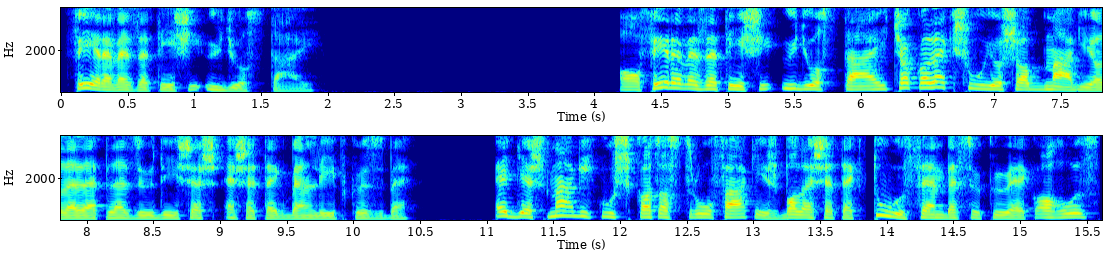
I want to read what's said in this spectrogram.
Félrevezetési ügyosztály A félrevezetési ügyosztály csak a legsúlyosabb mágia lelepleződéses esetekben lép közbe. Egyes mágikus katasztrófák és balesetek túl szembeszökőek ahhoz,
